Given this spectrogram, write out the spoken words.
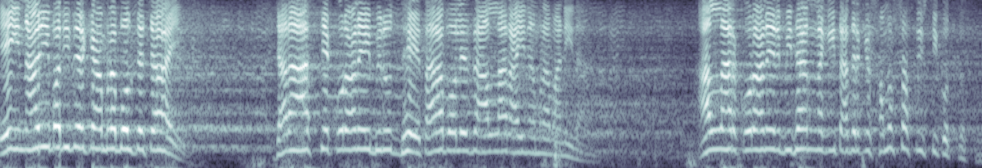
এই নারীবাদীদেরকে আমরা বলতে চাই, যারা আজকে কোরআনের বিরুদ্ধে, তারা বলে যে আল্লাহর আইন আমরা মানি না। আল্লাহর কোরআনের বিধান নাকি তাদেরকে সমস্যা সৃষ্টি করতেছে।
